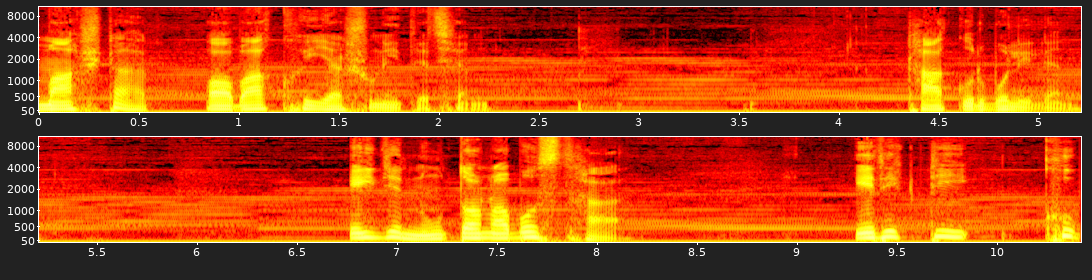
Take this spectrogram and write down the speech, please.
মাস্টার অবাক হইয়া শুনিতেছেন ঠাকুর বলিলেন, এই যে নূতন অবস্থা, এর একটি খুব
